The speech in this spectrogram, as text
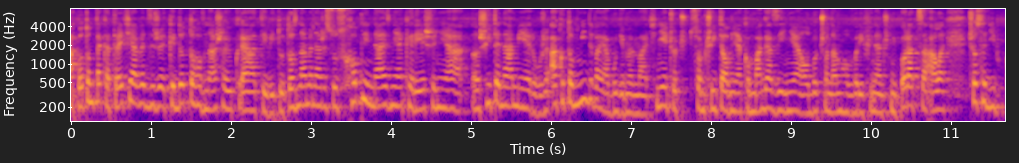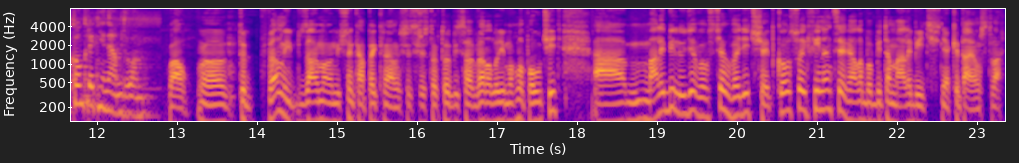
A potom taká tretia vec, že keď do toho vnášajú kreativitu, to znamená, že sú schopní nájsť nejaké riešenia e, šité na mieru, že ako to my dvaja budeme mať, niečo, čo som čítal v nejakom magazíne alebo čo nám hovorí finančný poradca, ale čo sedí konkrétne nám dvom. Wow, uh, to je veľmi zaujímavá myšlenka, pekná. Myslím si, že z tohto by sa veľa ľudí mohlo poučiť. A mali by ľudia vo vzťahu vedieť všetko o svojich financiách, alebo by tam mali byť nejaké tajomstva?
